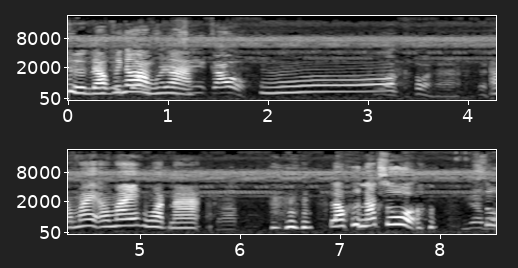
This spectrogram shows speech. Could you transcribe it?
ถือกดอกพี่น้องคุณว่าสี่เก้าโอ้บอกเข้าหาเอาไหมเอาไหมงวดหนะครับเราคือนักสู้ สู้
